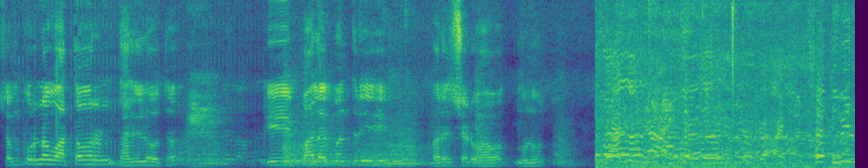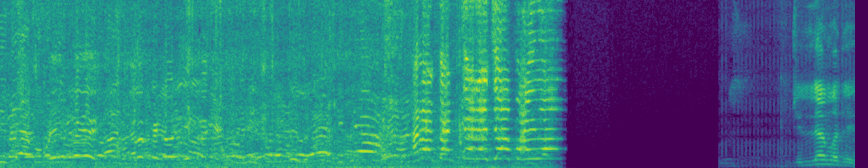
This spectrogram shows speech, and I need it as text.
संपूर्ण वातावरण झालेलं होतं. की पालकमंत्री भरत शेठ व्हावं म्हणून. जिल्ह्यामध्ये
